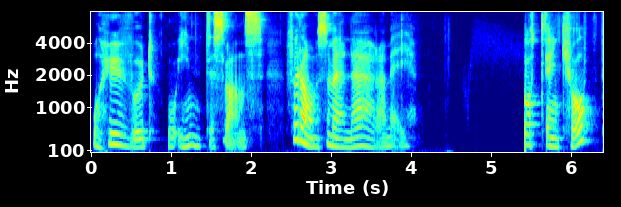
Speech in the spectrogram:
och huvud och inte svans för de som är nära mig. Fått en kropp,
